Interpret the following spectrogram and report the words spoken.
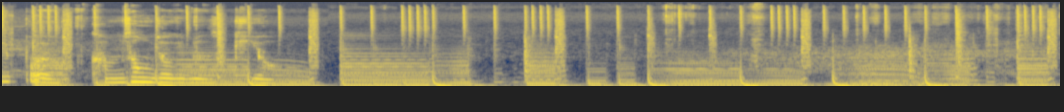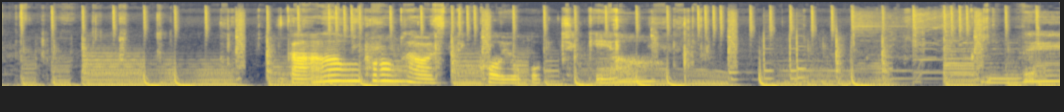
예뻐요. 감성적이면서 귀여워. 그 다음 프롬 사월 스티커 요거 붙일게요. 근데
